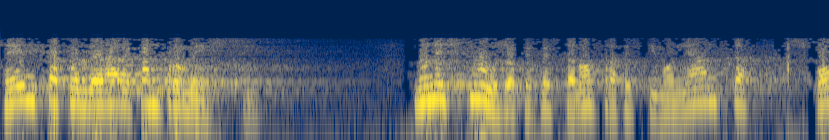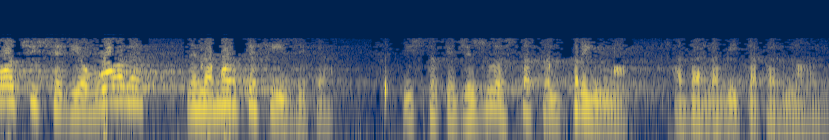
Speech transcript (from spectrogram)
senza tollerare compromessi. Non è escluso che questa nostra testimonianza sfoci, se Dio vuole, nella morte fisica, visto che Gesù è stato il primo a dar la vita per noi.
